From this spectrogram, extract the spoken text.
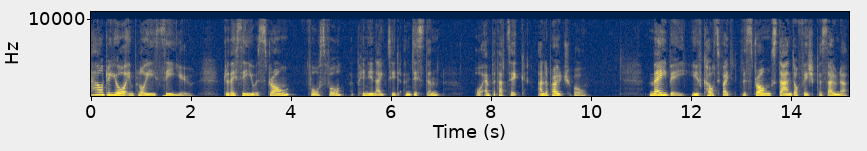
How do your employees see you? Do they see you as strong, forceful, opinionated, and distant, or empathetic and approachable? Maybe you've cultivated the strong, standoffish persona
